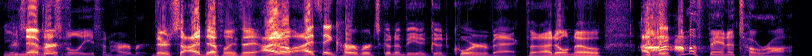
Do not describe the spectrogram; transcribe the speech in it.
you There's never. disbelief in Herbert. There's. I definitely think. I don't. I think Herbert's going to be a good quarterback, but I don't know. I think I, am a fan of Tyrod.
